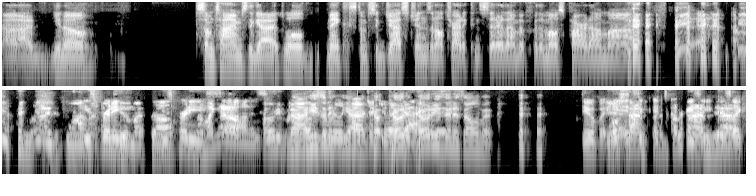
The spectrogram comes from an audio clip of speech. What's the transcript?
I, I you know sometimes the guys will make some suggestions and I'll try to consider them, but for the most part, I'm uh, Yeah. I just want He's pretty- do it myself. He's pretty I'm like, set no. on his Cody, Nah, Cody's he's in really yeah. Co- Cody, guy. Cody's in his element. dude, but Most it's times- it's crazy because yeah. like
